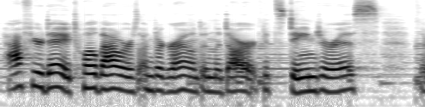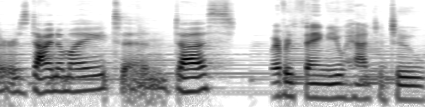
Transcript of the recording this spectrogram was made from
half your day, 12 hours underground in the dark. It's dangerous. There's dynamite and dust. Everything you had to do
